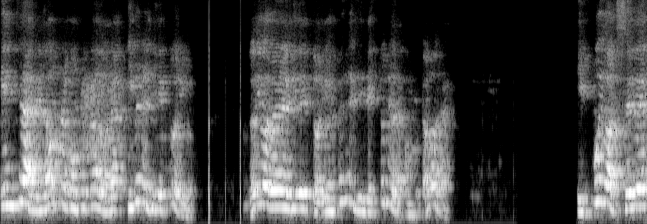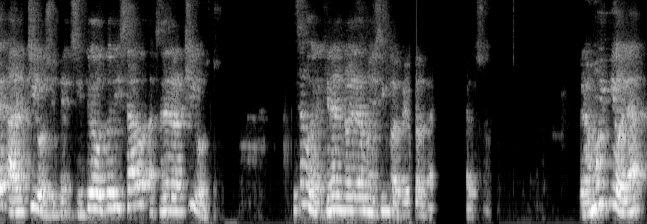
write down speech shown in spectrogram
entrar en la otra computadora y ver el directorio. Cuando digo ver el directorio, es ver el directorio de la computadora. Y puedo acceder a archivos, si, estoy autorizado, acceder a archivos. Es algo que en general no le damos ni cinco de pelota a eso. Pero es muy piola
